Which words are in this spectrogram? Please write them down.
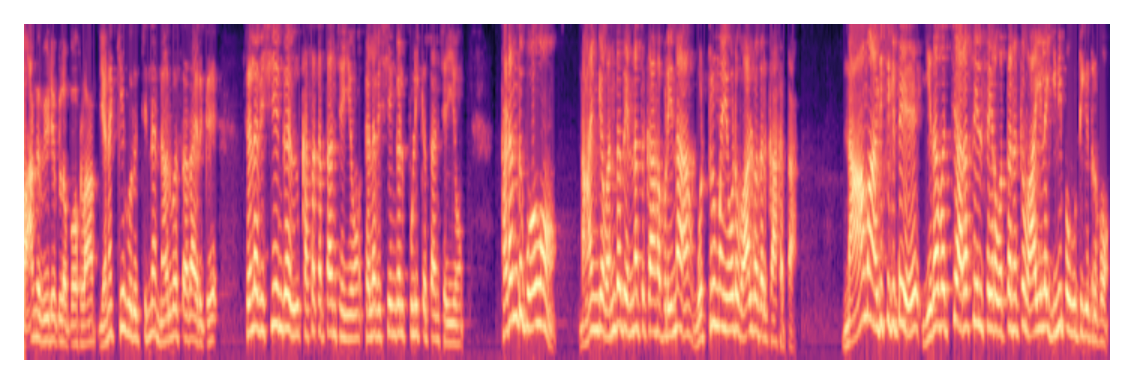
வாங்க வீடியோக்குள்ள போகலாம். எனக்கே ஒரு சின்ன நர்வஸா தான் இருக்கு. சில விஷயங்கள் கசக்கத்தான் செய்யும். சில விஷயங்கள் புளிக்கத்தான் செய்யும். கடந்து போவோம். நான் இங்க வந்தது என்னத்துக்காக அப்படின்னா ஒற்றுமையோடு வாழ்வதற்காகத்தான். நாம அடிச்சுக்கிட்டு இதை வச்சு அரசியல் செய்யற ஒருத்தனுக்கு வாயில இனிப்பை ஊட்டிக்கிட்டு இருக்கோம்.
